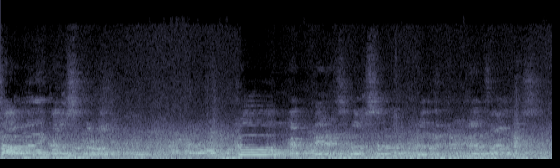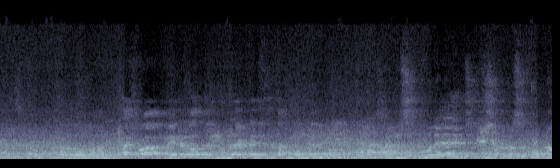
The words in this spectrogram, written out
చాలామంది కలుస్తున్నారు కలుస్తుంటారు వాళ్ళు. ఇంట్లో ఒక పేరెంట్స్ కలుస్తారు న్యూక్లియర్ ఫ్యామిలీస్ తక్కువ వేరే వాళ్ళతో ఇంటరాక్ట్ అయితే తక్కువ ఉంటుంది. సో స్కూల్ ఎడ్యుకేషన్లో స్కూల్లో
